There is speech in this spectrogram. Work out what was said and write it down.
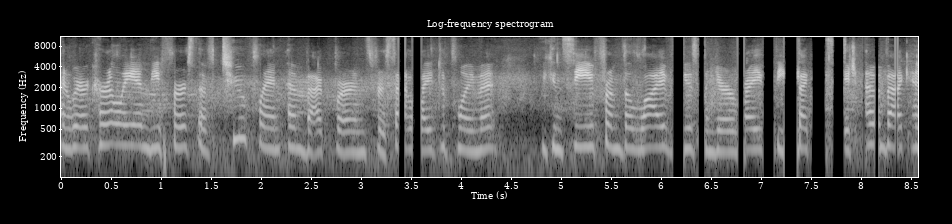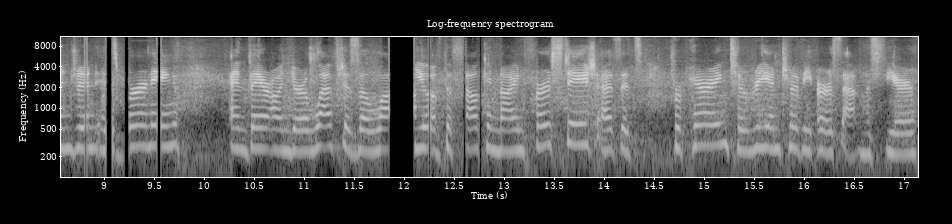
and we're currently in the first of two planned MVAC burns for satellite deployment. You can see from the live views on your right, the second stage MVAC engine is burning, and there on your left is a live view of the Falcon 9 first stage as it's preparing to re-enter the Earth's atmosphere.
